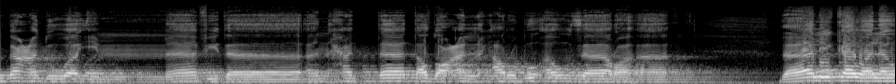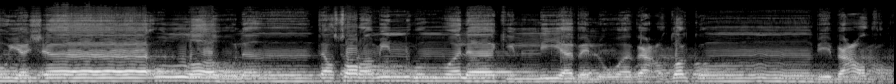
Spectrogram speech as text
بعد وإما فداء حتى تضع الحرب أوزارها. ذلك ولو يشاء الله لانتصر منهم ولكن ليبلو بعضكم ببعض.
